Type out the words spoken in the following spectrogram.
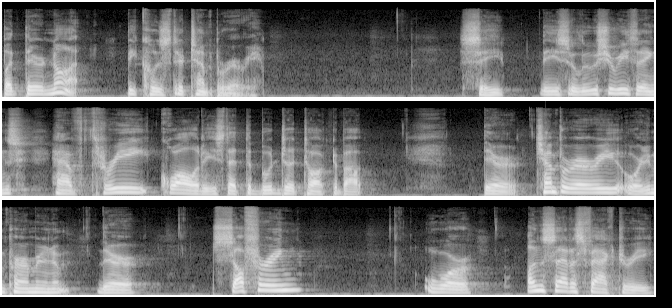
But they're not because they're temporary. See, these illusory things have three qualities that the Buddha talked about. They're temporary or impermanent, they're suffering or unsatisfactory,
